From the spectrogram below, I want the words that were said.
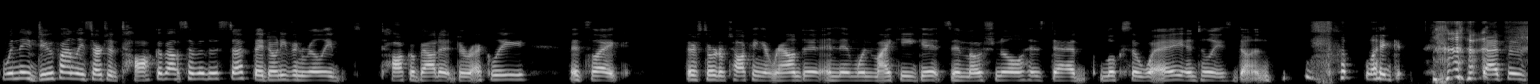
when they do finally start to talk about some of this stuff, they don't even really talk about it directly. It's like they're sort of talking around it, and then when Mikey gets emotional, his dad looks away until he's done. like that's as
